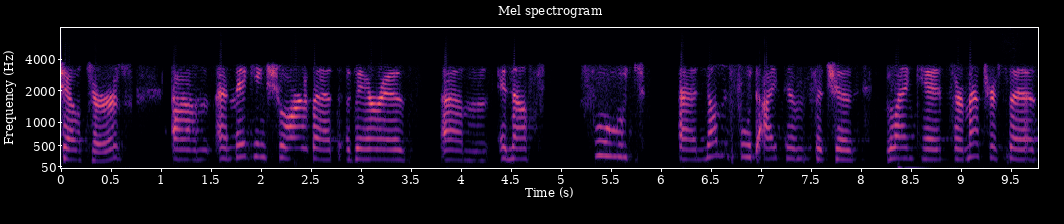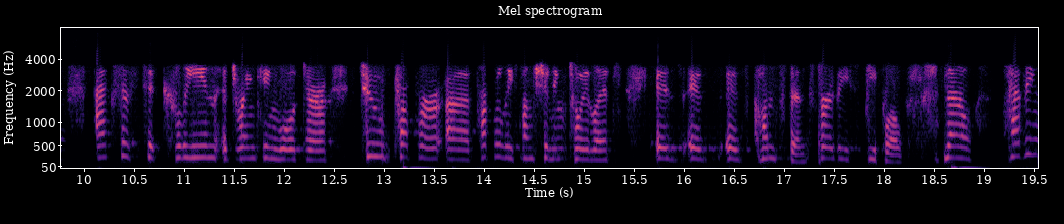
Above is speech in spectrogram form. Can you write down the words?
shelters um, and making sure that there is um, enough food, uh, non-food items such as blankets or mattresses, access to clean drinking water, to proper, uh, properly functioning toilets is, is, is constant for these people. Now, having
